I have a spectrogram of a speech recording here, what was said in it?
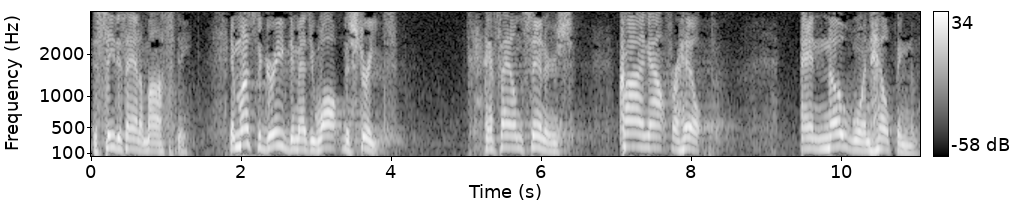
to see this animosity. It must have grieved him as he walked the streets and found sinners crying out for help and no one helping them.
